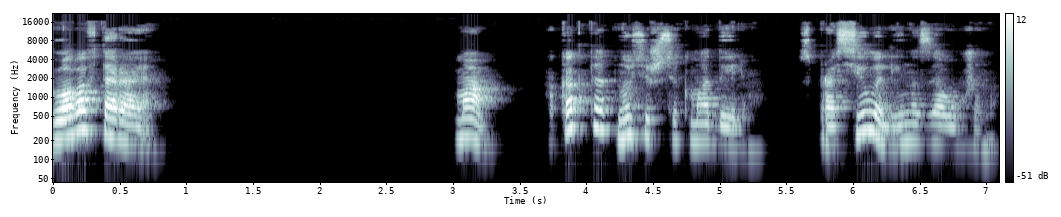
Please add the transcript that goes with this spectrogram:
Глава вторая. «Мам, а как ты относишься к моделям?» — спросила Лина за ужином.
